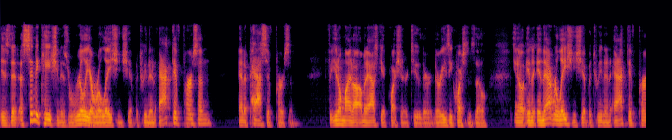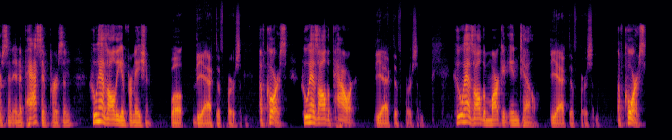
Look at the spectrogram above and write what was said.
is that a syndication is really a relationship between an active person and a passive person if you don't mind i'm going to ask you a question or two they're, they're easy questions though you know in, in that relationship between an active person and a passive person who has all the information well the active person of course who has all the power the active person. Who has all the market intel? The active person. Of course.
